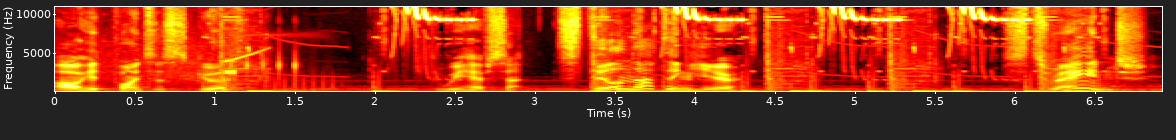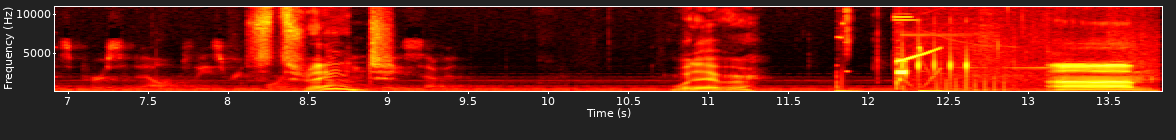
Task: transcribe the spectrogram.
Oh, hit points is good. Do we have some? Still nothing here. Strange. Maintenance personnel, please report to Strange. Whatever. Um.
